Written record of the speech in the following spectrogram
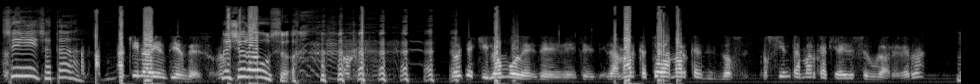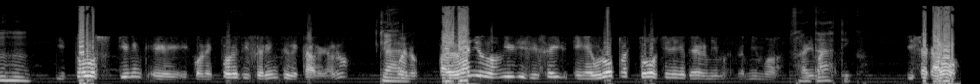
Sí, ya está. Aquí nadie entiende eso, ¿no? No, yo la uso. Es quilombo de, de, de- la marca, todas las marcas, los 200 marcas que hay de celulares, ¿verdad? Y todos tienen eh, conectores diferentes de carga, ¿no? Claro. Bueno, para el año 2016 en Europa todos tienen que tener el mismo, la misma... Fantástico. Y se acabó.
